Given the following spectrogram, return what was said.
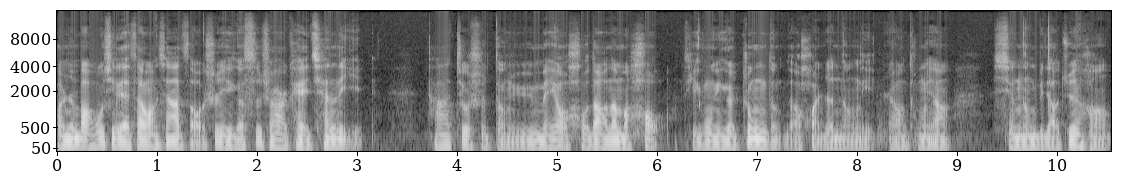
缓震保护系列再往下走是一个四十二 K 千里，它就是等于没有厚道那么厚，提供一个中等的缓震能力，然后同样性能比较均衡，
